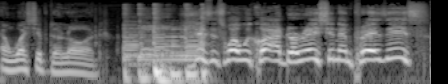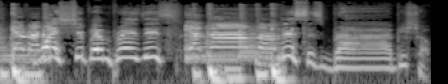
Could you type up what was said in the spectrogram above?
and worship the lord. This is what we call adoration and praises. Worship and praises. This is bra bishop.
